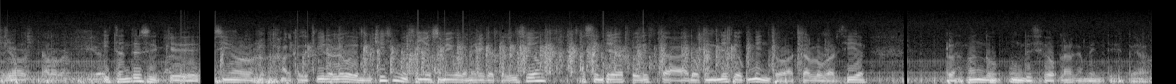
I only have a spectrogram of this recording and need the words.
señor Carlos García. Instantes que señor alcalde Pira, luego de muchísimos años amigo de América Televisión, hace entrega pues, este documento a Carlos García, plasmando un deseo largamente esperado.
